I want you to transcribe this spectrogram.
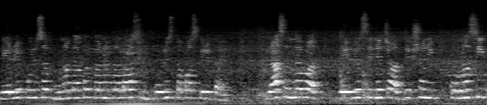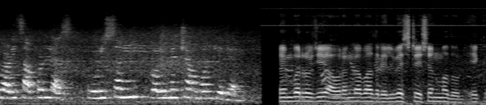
रेल्वे पोलिसात गुन्हा दाखल करण्यात आला असून पोलीस तपास करीत आहेत. या संदर्भात रेल्वे सेनेच्या अध्यक्षांनी कोणासी गाडी सापडल्यास पोलिसांनी कळविण्याचे आवाहन केले आहे. नोव्हेंबर रोजी औरंगाबाद रेल्वे स्टेशनमधून एक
